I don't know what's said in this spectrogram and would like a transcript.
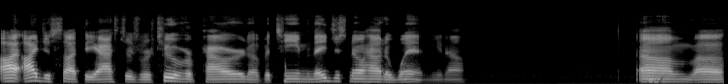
I, I just thought the Astros were too overpowered of a team, and they just know how to win. You know. Mm-hmm. Um. Uh,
